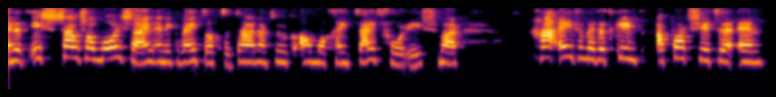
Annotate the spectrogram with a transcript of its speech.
En het is, zou zo mooi zijn, en ik weet dat er daar natuurlijk allemaal geen tijd voor is, maar ga even met het kind apart zitten en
